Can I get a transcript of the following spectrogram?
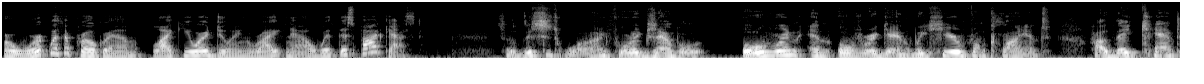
or work with a program like you are doing right now with this podcast. So, this is why, for example, over and over again, we hear from clients how they can't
